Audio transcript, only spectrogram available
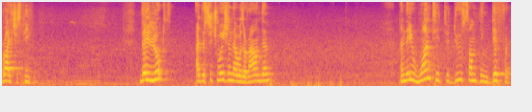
righteous people. They looked at the situation that was around them and they wanted to do something different.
